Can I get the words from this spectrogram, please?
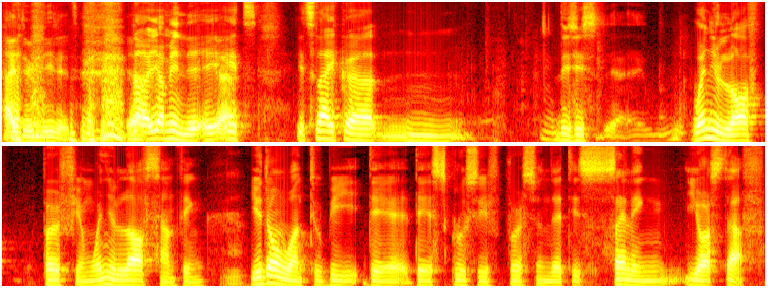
I do need it. No, I mean i- i- Yeah. it's it's like uh, mm, this is uh, when you love perfume, when you love something, you don't want to be the the exclusive person that is selling your stuff.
